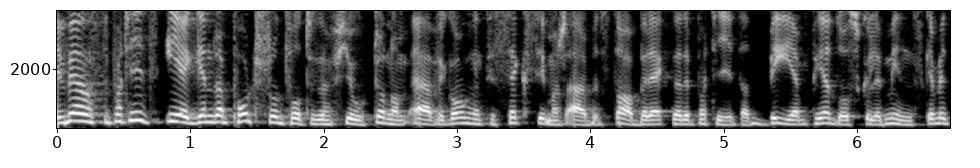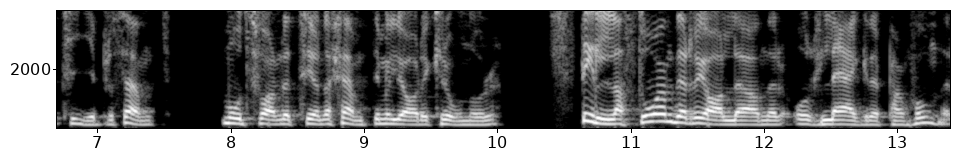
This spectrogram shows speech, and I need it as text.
I Vänsterpartiets egen rapport från 2014 om övergången till sex timmars arbetsdag beräknade partiet att BNP då skulle minska med 10% motsvarande 350 miljarder kronor, stillastående reallöner och lägre pensioner.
